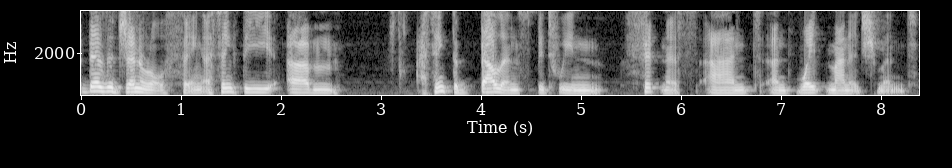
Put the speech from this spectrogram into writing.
there's a general thing. I think the um, I think the balance between fitness and and weight management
